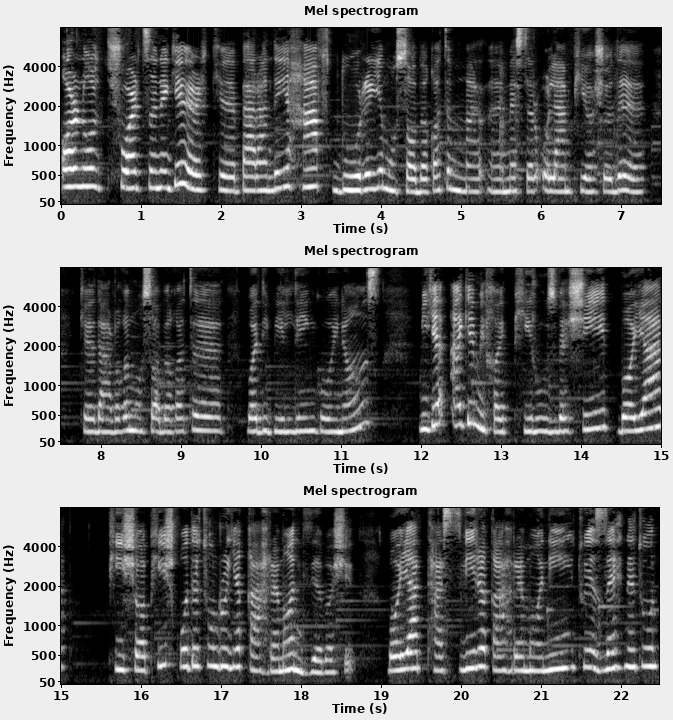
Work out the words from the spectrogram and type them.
آرنولد شوارتزنگر که برنده هفت دوره مسابقات مستر المپیا شده که در واقع مسابقات بادی بیلدینگ و ایناست میگه اگه می‌خواید پیروز بشید باید پیشا پیش خودتون رو یه قهرمان دیده باشید. باید تصویر قهرمانی توی ذهنتون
